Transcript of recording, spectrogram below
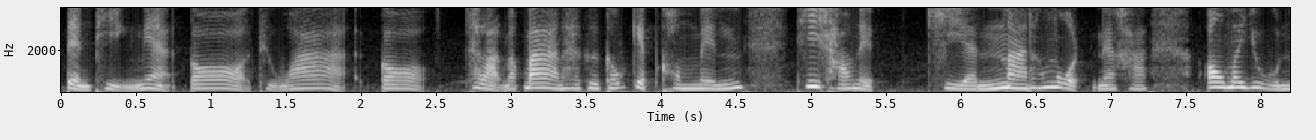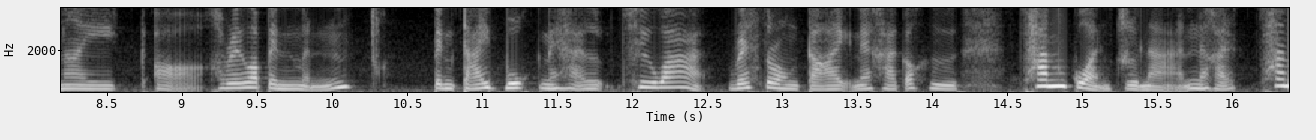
เตียนผิงเนี่ยก็ถือว่าก็ฉลาดมาก ๆ นะคะ คือเขาเก็บคอมเมนต์ที่ชาวเน็ตเขียนมาทั้งหมดนะคะ เอามาอยู่ในเขาเรียกว่าเป็นเหมือนเป็นไกด์บุ๊กนะคะ ชื่อว่า Restaurant Guide นะคะ ก็คือชั่นกวนจือหนานนะคะชั่น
